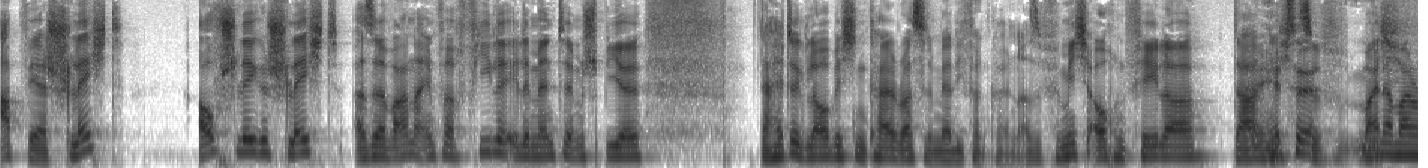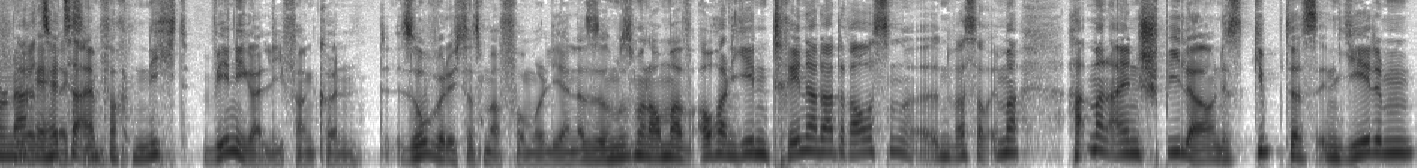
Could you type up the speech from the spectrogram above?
Abwehr schlecht, Aufschläge schlecht. Also da waren einfach viele Elemente im Spiel da hätte, glaube ich, ein Kyle Russell mehr liefern können. Also für mich auch ein Fehler, da er hätte, nicht zu, meiner Meinung nach, er hätte einfach nicht weniger liefern können. So würde ich das mal formulieren. Also muss man auch mal, auch an jeden Trainer da draußen, was auch immer, hat man einen Spieler und es gibt das in jedem,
